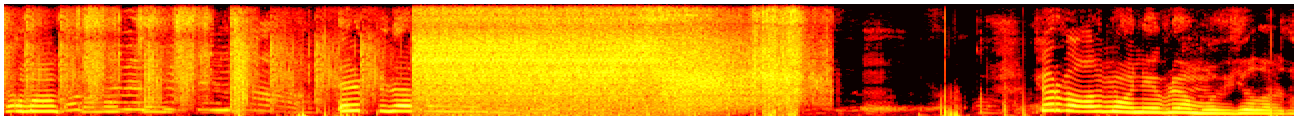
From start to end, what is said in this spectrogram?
Tamam, tamam, tamam. Elif birer Gör bakalım oynayabiliyor mu videolarda?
